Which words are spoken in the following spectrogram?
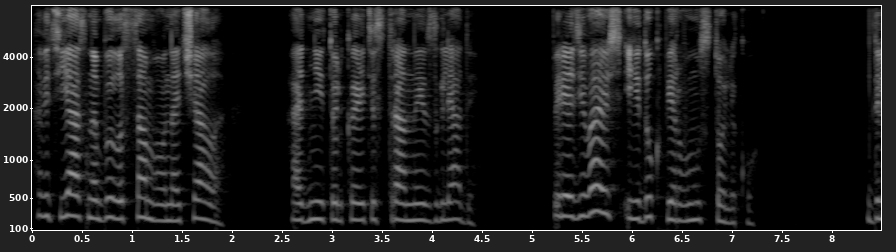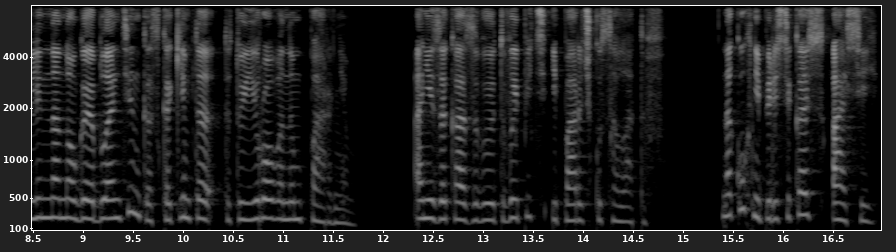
А ведь ясно было с самого начала. Одни только эти странные взгляды. Переодеваюсь и иду к первому столику. Длинноногая блондинка с каким-то татуированным парнем. Они заказывают выпить и парочку салатов. На кухне пересекаюсь с Асей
